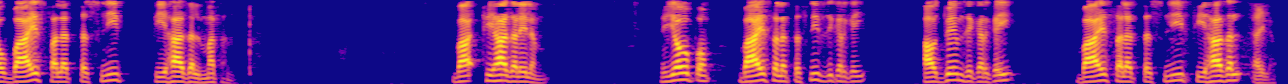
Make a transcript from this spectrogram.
او باعث علی التصنیف فی هذا المتن با فی هذا العلم یو په باعث علی التصنیف ذکر کوي او دویم ذکر کوي باعث علی التصنیف فی هذا العلم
